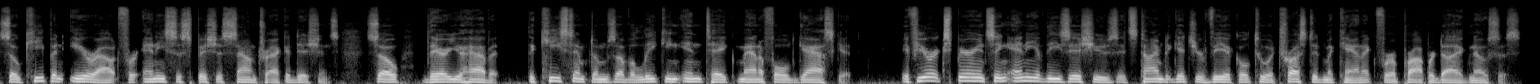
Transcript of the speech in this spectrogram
so keep an ear out for any suspicious soundtrack additions. So, there you have it, the key symptoms of a leaking intake manifold gasket. If you're experiencing any of these issues, it's time to get your vehicle to a trusted mechanic for a proper diagnosis.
